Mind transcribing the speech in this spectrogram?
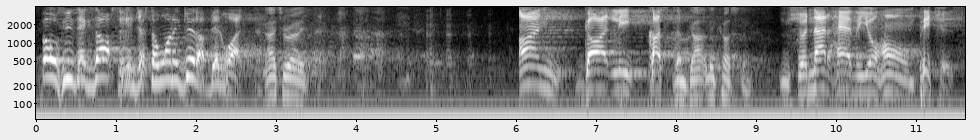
Suppose he's exhausted and just don't want to get up, then what? That's right. Ungodly custom. Ungodly custom. You should not have in your home pictures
